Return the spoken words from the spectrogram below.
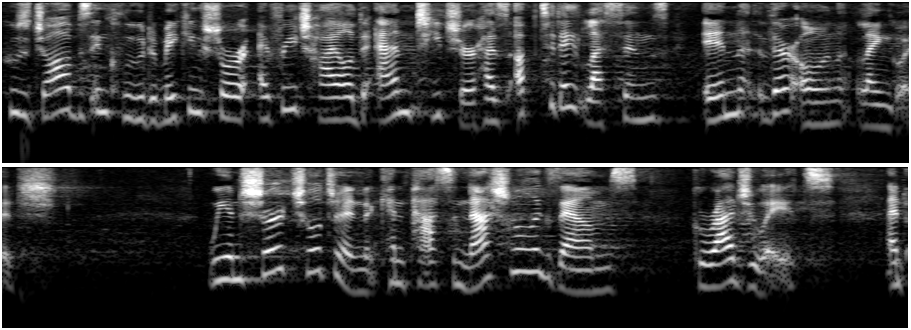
whose jobs include making sure every child and teacher has up-to-date lessons in their own language. We ensure children can pass national exams, graduate, and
